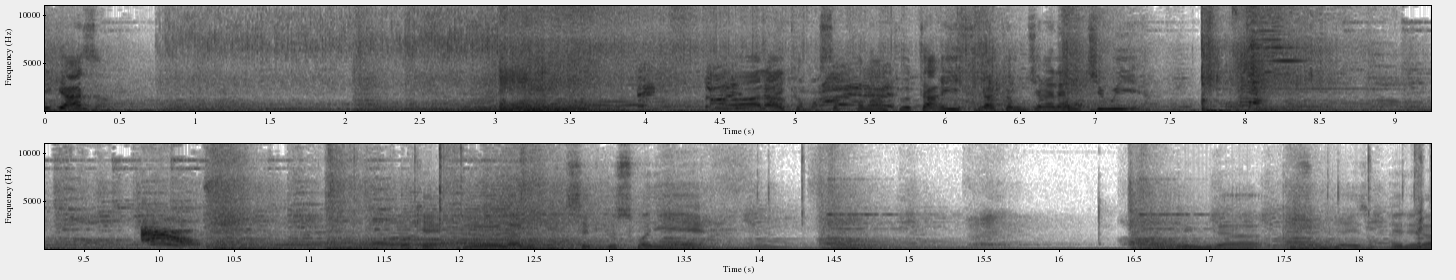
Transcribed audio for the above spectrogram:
Des gaz. Voilà, il commence à prendre un peu tarif là, comme dirait l'ami Kiwi. Ok, euh, là le but c'est de le soigner. Elle est où la potion de guérison Elle est là.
